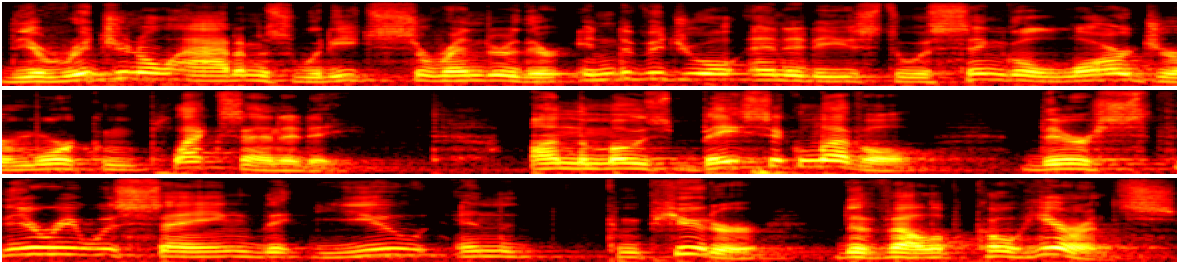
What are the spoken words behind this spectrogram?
The original atoms would each surrender their individual entities to a single larger, more complex entity. On the most basic level, their theory was saying that you and the computer develop coherence.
